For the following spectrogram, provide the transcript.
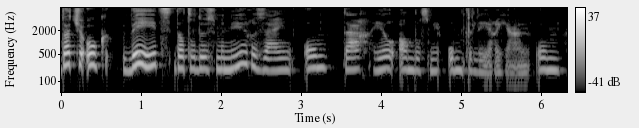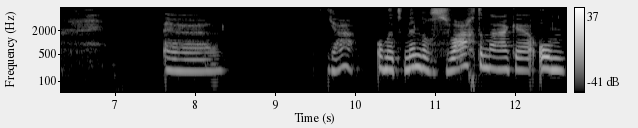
dat je ook weet dat er dus manieren zijn om daar heel anders mee om te leren gaan. Om, uh, ja, om het minder zwaar te maken, om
